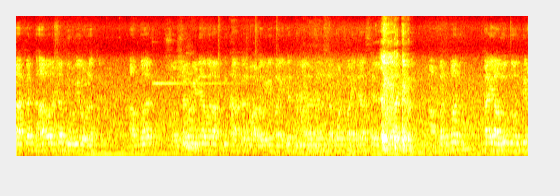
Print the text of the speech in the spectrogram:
ताकद दहा वर्षापूर्वी ओळखली. आपण सोशल मीडियावर आपली ताकद वाढवली पाहिजे. तुम्हाला जर सपोर्ट पाहिजे असेल आपण पण काही अजून दोन तीन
